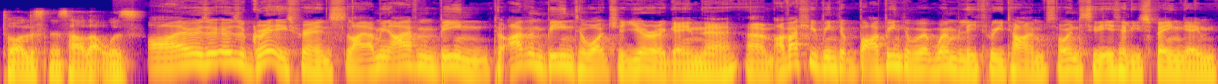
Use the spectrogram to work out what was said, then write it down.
to our listeners how that was. Oh, it was it was a great experience. Like, I mean, I haven't been to I haven't been to watch a Euro game there. Um, I've actually been to, but I've been to Wembley three times. So I went to see the Italy Spain game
